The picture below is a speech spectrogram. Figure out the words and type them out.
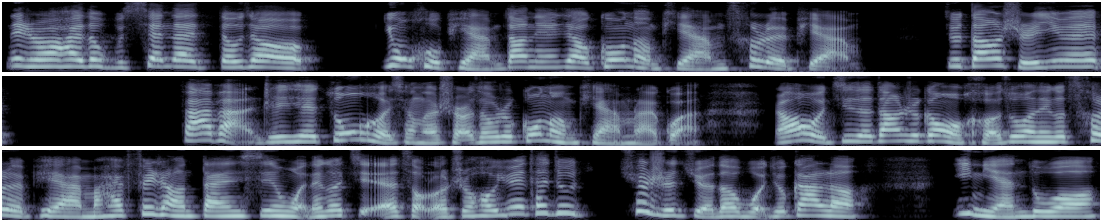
那时候还都不，现在都叫用户 P.M. 当年叫功能 P.M. 策略 P.M. 就当时因为发版这些综合性的事儿都是功能 P.M. 来管。然后我记得当时跟我合作那个策略 P.M. 还非常担心我那个姐姐走了之后，因为他就确实觉得我就干了一年多，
